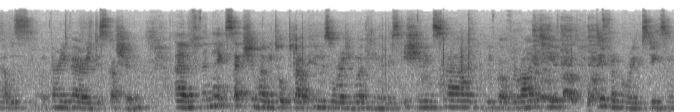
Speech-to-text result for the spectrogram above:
that was a very varied discussion. Um, the next section where we talked about who is already working with this issue in Slough, we've got a variety of different groups doing some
